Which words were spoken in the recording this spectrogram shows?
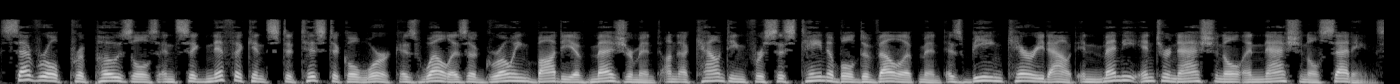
Several proposals and significant statistical work as well as a growing body of measurement on accounting for sustainable development is being carried out in many international and national settings.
